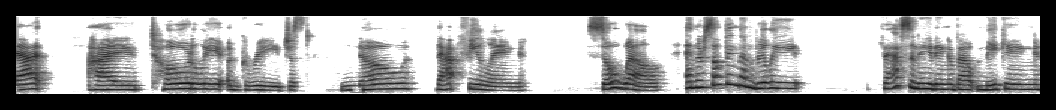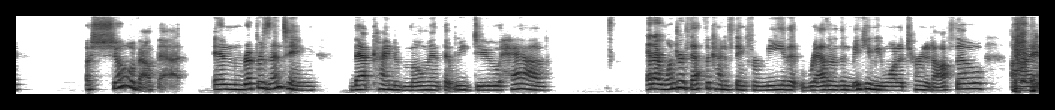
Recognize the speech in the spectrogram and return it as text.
That I totally agree. Just know that feeling so well. And there's something then really fascinating about making a show about that and representing that kind of moment that we do have. And I wonder if that's the kind of thing for me that rather than making me want to turn it off, though, I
